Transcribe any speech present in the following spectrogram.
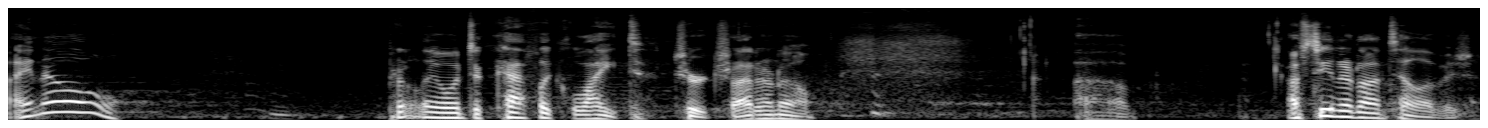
I know. Apparently, I went to Catholic Light Church. I don't know. Um, I've seen it on television.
